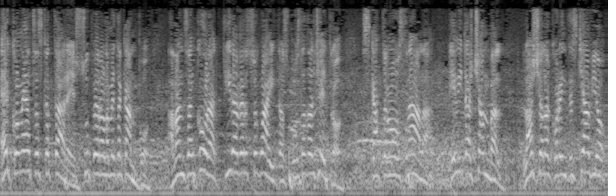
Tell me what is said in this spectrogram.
Ecco Meazza scattare, supera la metà campo. Avanza ancora, tira verso Guaita, spostata al centro. Scatta la nostra ala, evita Ciambal. Lascia la corrente Schiavio,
